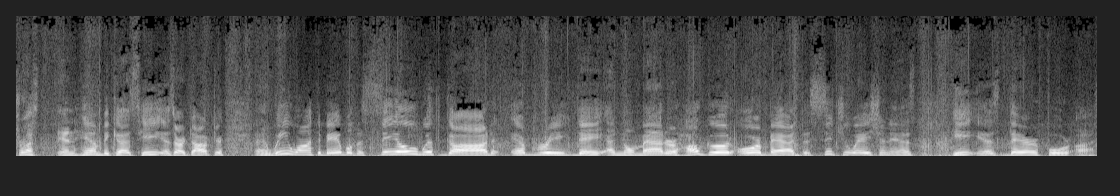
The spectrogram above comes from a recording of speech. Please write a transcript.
trust in Him because He is our doctor, and we want to be able to sail with God every day. And no matter how good or bad the situation is, He is there for us.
